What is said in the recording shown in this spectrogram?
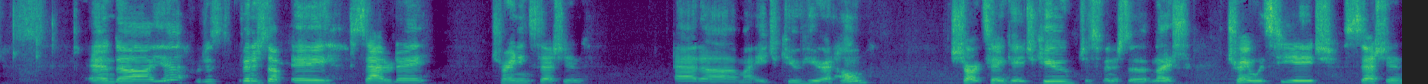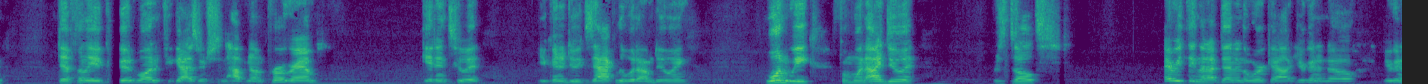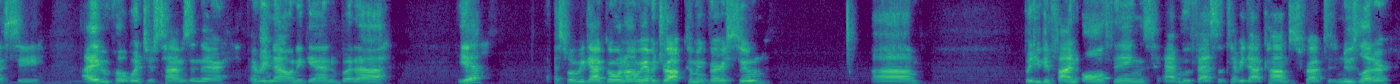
And uh, yeah, we just finished up a Saturday training session at uh, my HQ here at home, Shark Tank HQ. Just finished a nice train with CH session. Definitely a good one. If you guys are interested in hopping on the program, get into it. You're going to do exactly what I'm doing. One week from when I do it, results, everything that I've done in the workout, you're gonna know, you're gonna see. I even put winter's times in there every now and again. But uh yeah, that's what we got going on. We have a drop coming very soon. Um, but you can find all things at movefastliftheavy.com. Subscribe to the newsletter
